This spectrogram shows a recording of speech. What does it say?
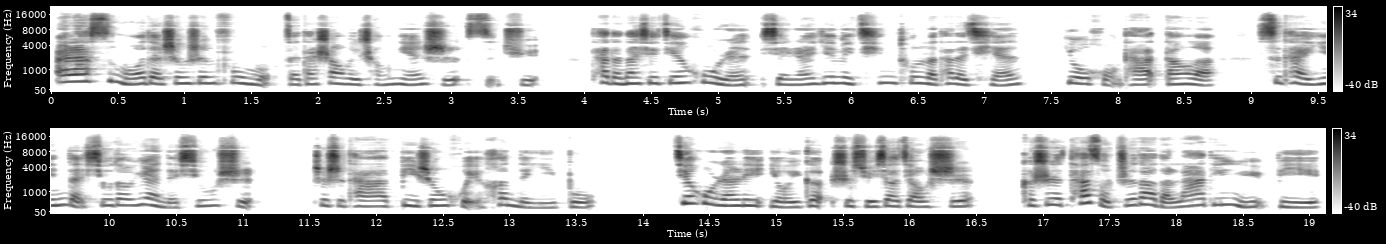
埃拉斯摩的生身父母在他尚未成年时死去，他的那些监护人显然因为侵吞了他的钱，又哄他当了斯泰因的修道院的修士，这是他毕生悔恨的一步。监护人里有一个是学校教师，可是他所知道的拉丁语比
